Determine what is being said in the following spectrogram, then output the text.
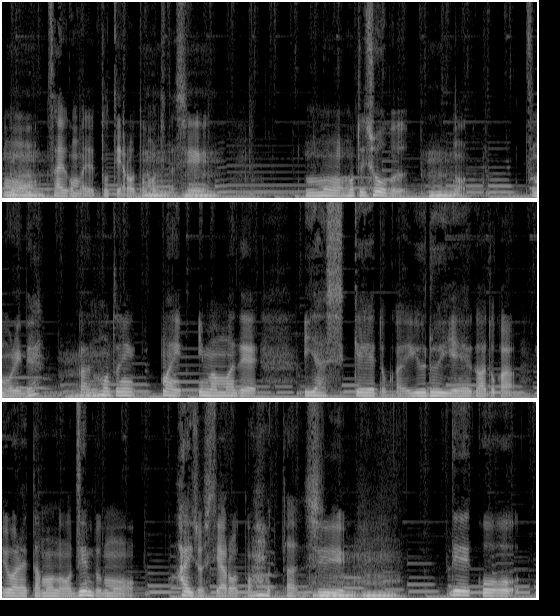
うもうん。最後まで取ってやろうと思ってたし、うん。もう本当に勝負うんのつもりで、うん。あの本当にまあ今まで癒し系とか緩い映画とか言われたものを全部もう排除してやろうと思ったし、うんでこう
